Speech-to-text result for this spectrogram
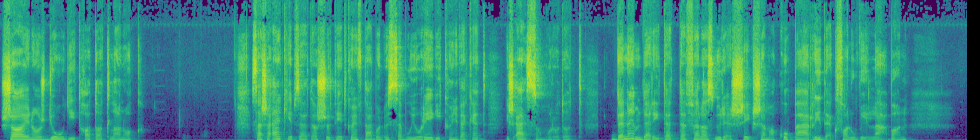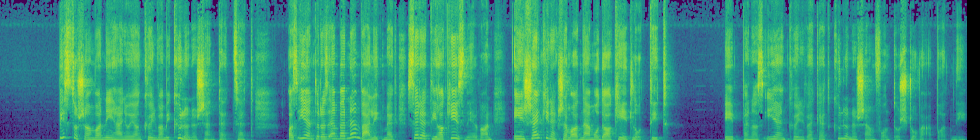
Sajnos gyógyíthatatlanok. Szása elképzelte a sötét könyvtárban összebújó régi könyveket, és elszomorodott. De nem derítette fel az üresség sem a kopár rideg falu villában. Biztosan van néhány olyan könyv, ami különösen tetszett. Az ilyentől az ember nem válik meg, szereti, ha kéznél van. Én senkinek sem adnám oda a két lottit. Éppen az ilyen könyveket különösen fontos továbbadni,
